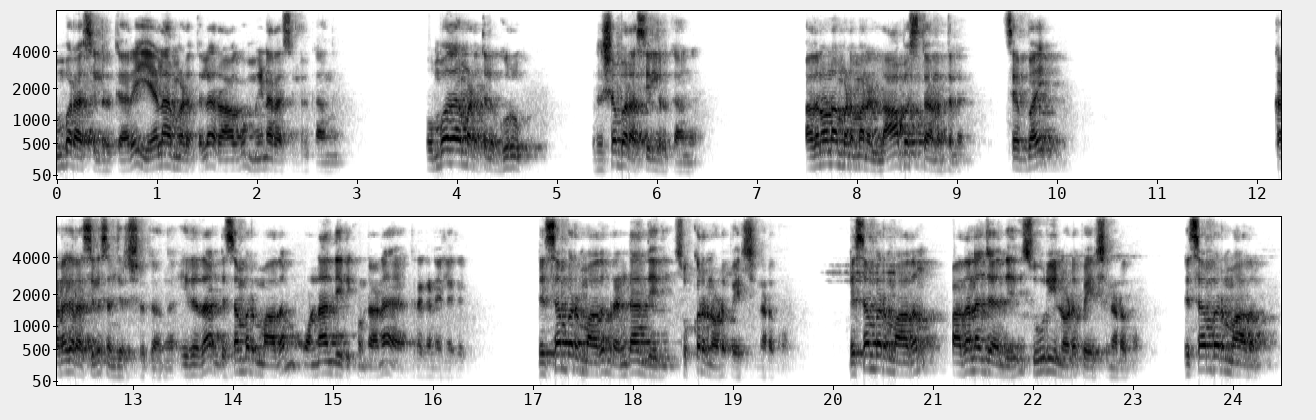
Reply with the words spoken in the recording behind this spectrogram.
கும்பராசியில் இருக்காரு. ஏழாம் இடத்துல ராகு மீனராசியில் இருக்காங்க. ஒன்பதாம் இடத்துல குரு ரிஷப ராசியில் இருக்காங்க. பதினொன்றாம் இடமான லாபஸ்தானத்துல செவ்வாய் கடகராசியில் செஞ்சிருச்சிருக்காங்க. இதுதான் டிசம்பர் மாதம் ஒன்னாம் தேதிக்கு உண்டான கிரக நிலைகள். டிசம்பர் மாதம் ரெண்டாம் தேதி சுக்கிரனோட பயிற்சி நடக்கும். டிசம்பர் மாதம் பதினஞ்சாம் தேதி சூரியனோட பயிற்சி நடக்கும். டிசம்பர் மாதம்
